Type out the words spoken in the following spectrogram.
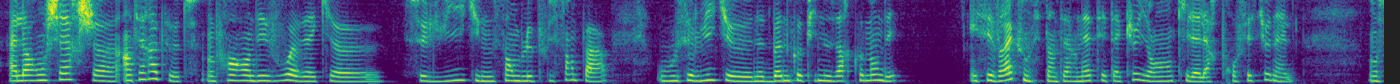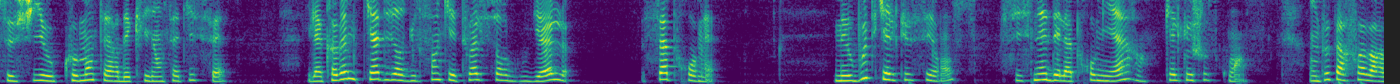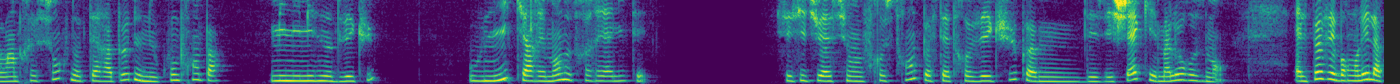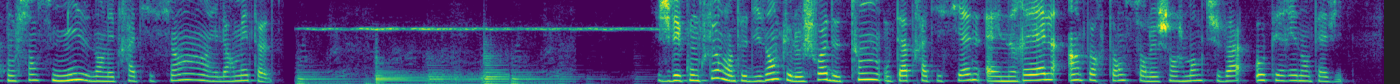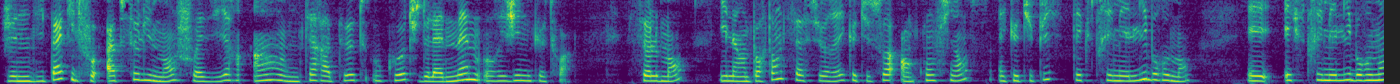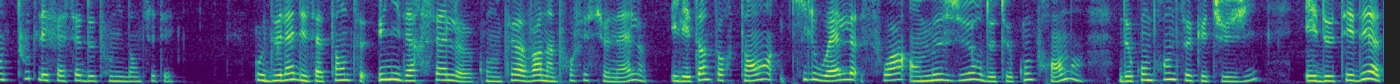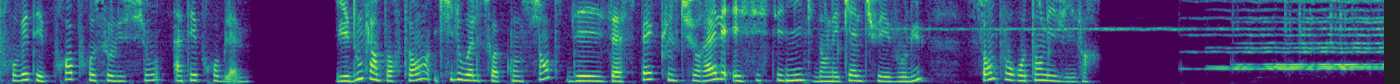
Alors on cherche euh, un thérapeute, on prend rendez-vous avec euh, celui qui nous semble le plus sympa ou celui que notre bonne copine nous a recommandé. Et c'est vrai que son site internet est accueillant, qu'il a l'air professionnel. On se fie aux commentaires des clients satisfaits. Il a quand même 4,5 étoiles sur Google, ça promet. Mais au bout de quelques séances, si ce n'est dès la première, quelque chose coince. On peut parfois avoir l'impression que notre thérapeute ne nous comprend pas, minimise notre vécu, ou nie carrément notre réalité. Ces situations frustrantes peuvent être vécues comme des échecs et malheureusement, elles peuvent ébranler la confiance mise dans les praticiens et leurs méthodes. Je vais conclure en te disant que le choix de ton ou ta praticienne a une réelle importance sur le changement que tu vas opérer dans ta vie. Je ne dis pas qu'il faut absolument choisir un une thérapeute ou coach de la même origine que toi. Seulement, il est important de s'assurer que tu sois en confiance et que tu puisses t'exprimer librement et exprimer librement toutes les facettes de ton identité. Au-delà des attentes universelles qu'on peut avoir d'un professionnel, il est important qu'il ou elle soit en mesure de te comprendre, de comprendre ce que tu vis et de t'aider à trouver tes propres solutions à tes problèmes. Il est donc important qu'il ou elle soit consciente des aspects culturels et systémiques dans lesquels tu évolues sans pour autant les vivre.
